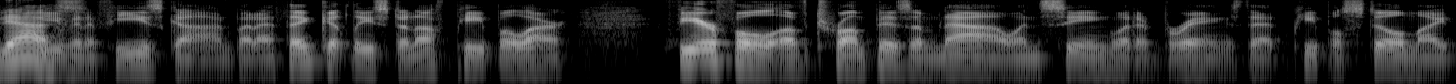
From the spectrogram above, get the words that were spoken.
yes. even if he's gone. But I think at least enough people are fearful of Trumpism now and seeing what it brings that people still might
